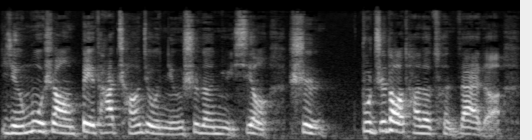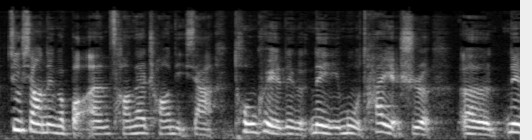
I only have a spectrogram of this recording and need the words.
荧幕上被他长久凝视的女性是。不知道他的存在的，就像那个保安藏在床底下偷窥那个那一幕，他也是呃那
